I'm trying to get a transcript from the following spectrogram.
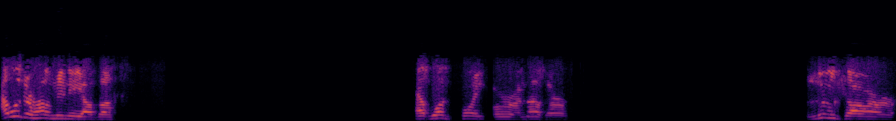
I wonder how many of us, at one point or another, lose our,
